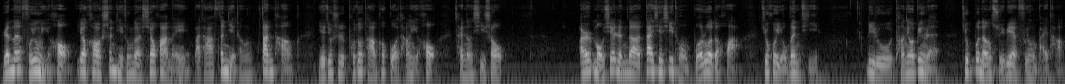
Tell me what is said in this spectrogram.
人们服用以后要靠身体中的消化酶把它分解成单糖，也就是葡萄糖和果糖以后才能吸收。而某些人的代谢系统薄弱的话，就会有问题。例如糖尿病人就不能随便服用白糖。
